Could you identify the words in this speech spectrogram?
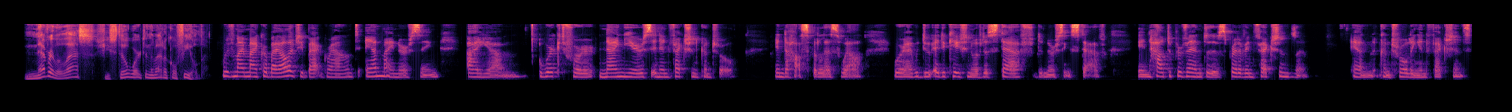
Nevertheless, she still worked in the medical field. With my microbiology background and my nursing, I um, worked for nine years in infection control in the hospital as well, where I would do education of the staff, the nursing staff, in how to prevent the spread of infections and, and controlling infections.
